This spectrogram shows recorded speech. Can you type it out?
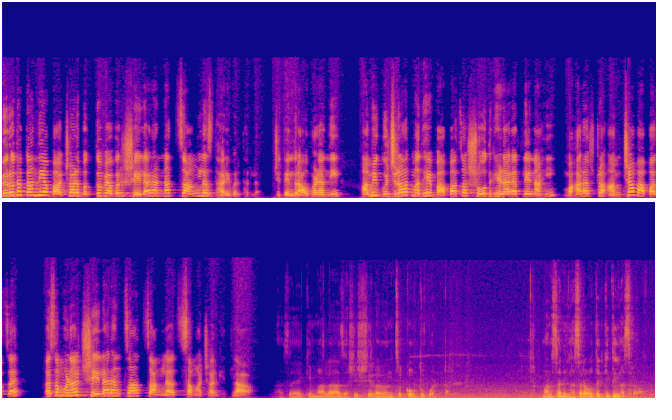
विरोधकांनी या वाचाळ वक्तव्यावर शेलारांना चांगलंच धारेवर धरलं. जितेंद्र आव्हाडांनी आम्ही गुजरातमध्ये बापाचा शोध घेणाऱ्यातले नाही महाराष्ट्र आमच्या बापाचा आहे असं म्हणत शेलारांचा चांगलाच समाचार घेतला. असं आहे की मला आज अशी शेलारांचं कौतुक वाटतं. माणसाने घसरावं तर किती घसरावं?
